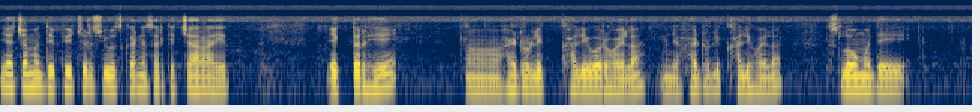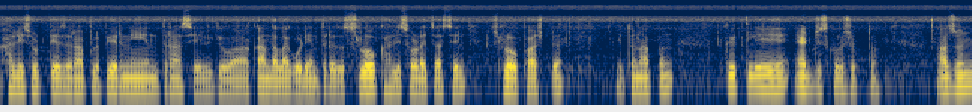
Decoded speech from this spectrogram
याच्यामध्ये फीचर्स यूज करण्यासारखे चार आहेत. एकतर हे हायड्रोलिक खाली वर व्हायला म्हणजे हायड्रोलिक खाली व्हायला स्लोमध्ये खाली सुटते. जर आपलं पेरणी यंत्र असेल किंवा कांदा लागवड यंत्र जर स्लो खाली सोडायचं असेल स्लो फास्ट इथून आपण क्विकली हे ॲडजस्ट करू शकतो. अजून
